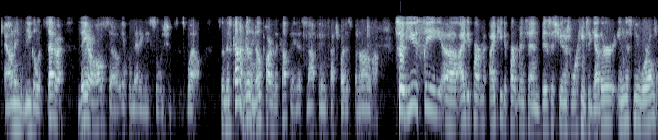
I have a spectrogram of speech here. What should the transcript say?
accounting, legal, etc., they are also implementing these solutions as well. So there's kind of really no part of the company that's not being touched by this phenomenon. So do you see uh, IT, department, IT departments and business units working together in this new world?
